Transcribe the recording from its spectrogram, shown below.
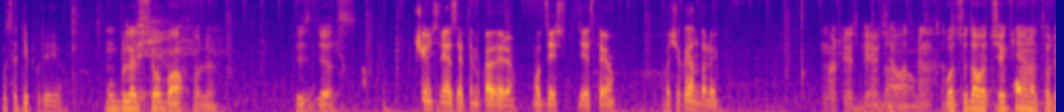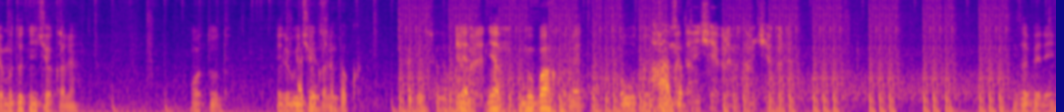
Мы затипали ее. Мы, блядь, все бахнули. Пиздец. Чем сильнее за этими кавере? Вот здесь, где я стою. Почекай, Анатолий. Мы уже не успеем, Да. 17 минут. Вот сюда вот чекни, Анатолий, мы тут не чекали. Вот тут. Или вы Один чекали? сундук. Один сундук. Нет, Чекали нет, там. мы бахнули это. А, А, мы за- там не чекали, мы там не чекали. Забери.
